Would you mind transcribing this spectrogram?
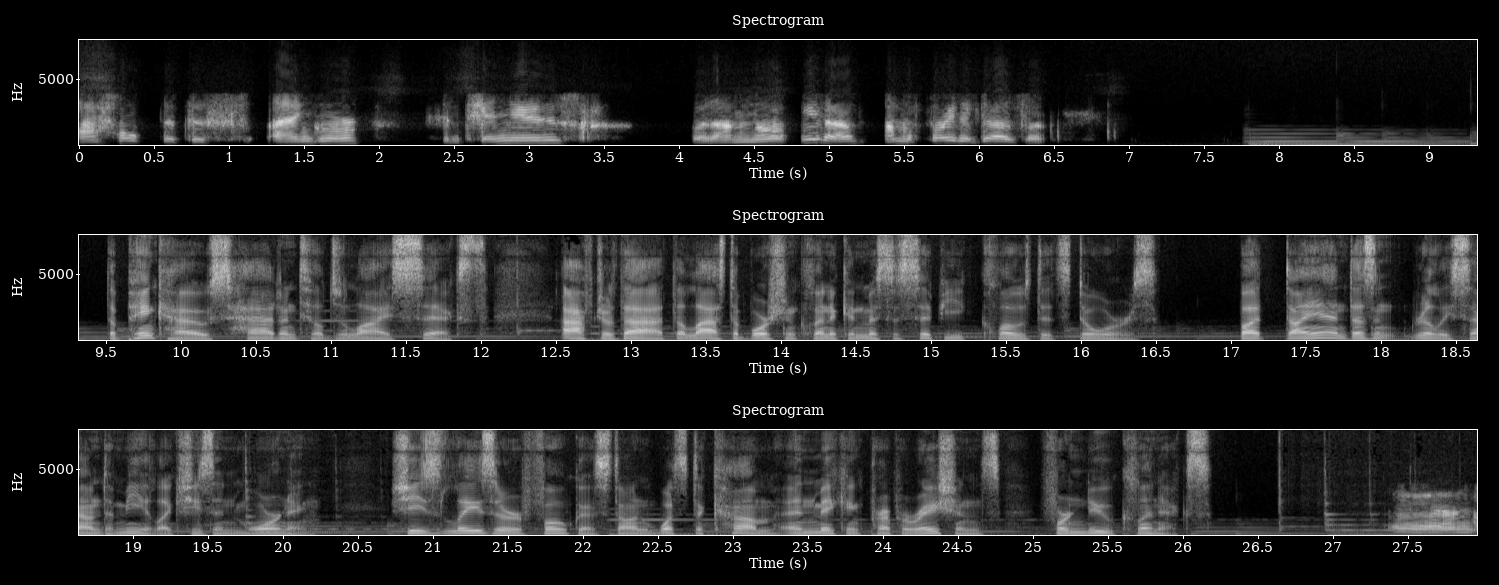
I hope that this anger continues, but I'm not. You know, I'm afraid it doesn't. The Pink House had until July 6th. After that, the last abortion clinic in Mississippi closed its doors. But Diane doesn't really sound to me like she's in mourning. She's laser focused on what's to come and making preparations for new clinics. and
